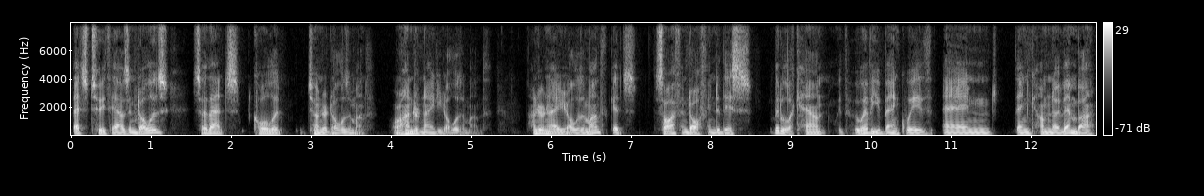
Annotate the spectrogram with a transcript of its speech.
that's two thousand dollars. So that's call it two hundred dollars a month or one hundred and eighty dollars a month. One hundred and eighty dollars a month gets siphoned off into this little account with whoever you bank with, and then come November,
